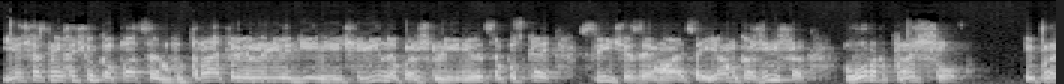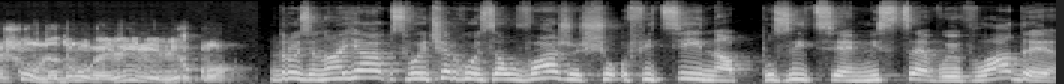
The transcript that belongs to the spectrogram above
Я зараз не хочу копатися, тратили на нього деньги чи ні на першу лінію. Це пускай слідчі займаються. Я вам кажу, що ворог пройшов і пройшов до другої лінії легко. Друзі, ну а я в свою чергу зауважу, що офіційна позиція місцевої влади,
